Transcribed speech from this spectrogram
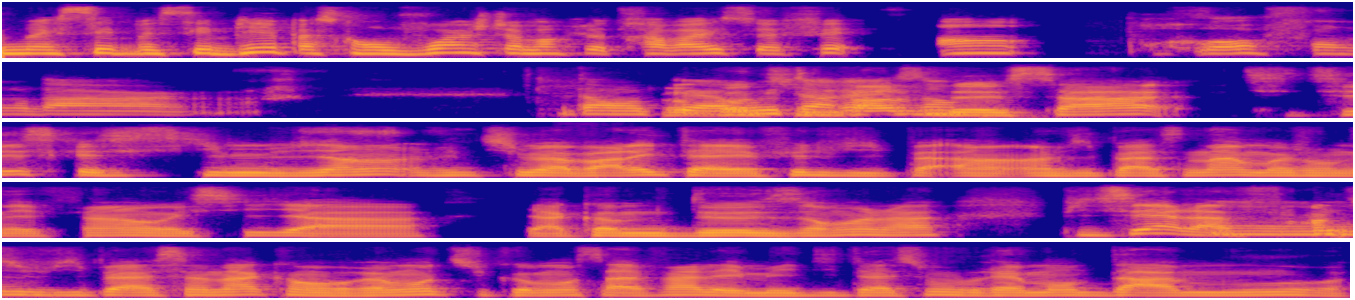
mais c'est bien parce qu'on voit justement que le travail se fait en profondeur. Donc, euh, oui, tu as raison. de ça, tu sais ce, que, ce qui me vient, vu que tu m'as parlé que tu avais fait le un, un, Vipassana, moi j'en ai fait un aussi il y a, il y a comme deux ans là. Puis tu sais, à la fin du Vipassana, quand vraiment tu commences à faire les méditations vraiment d'amour,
